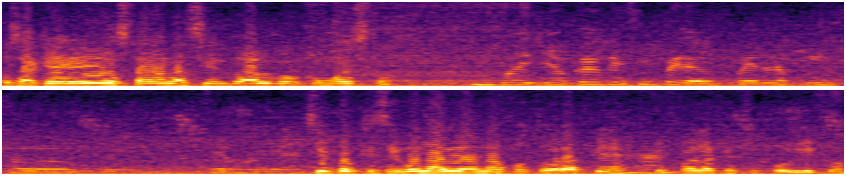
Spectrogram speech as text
O sea que ellos estaban haciendo algo como esto. Pues yo creo que sí, pero fue lo que hizo que se murió. Sí, porque según había una fotografía Ajá. que fue la que se publicó.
